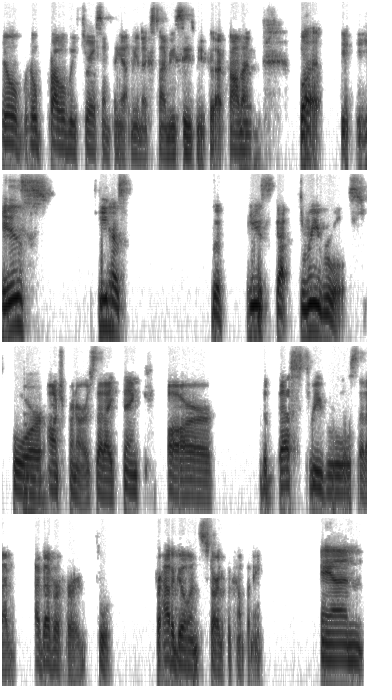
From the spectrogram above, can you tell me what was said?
he'll he'll probably throw something at me next time he sees me for that comment. But his he has the he's got three rules for mm. entrepreneurs that I think are the best three rules that I've I've ever heard for for how to go and start up a company. And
